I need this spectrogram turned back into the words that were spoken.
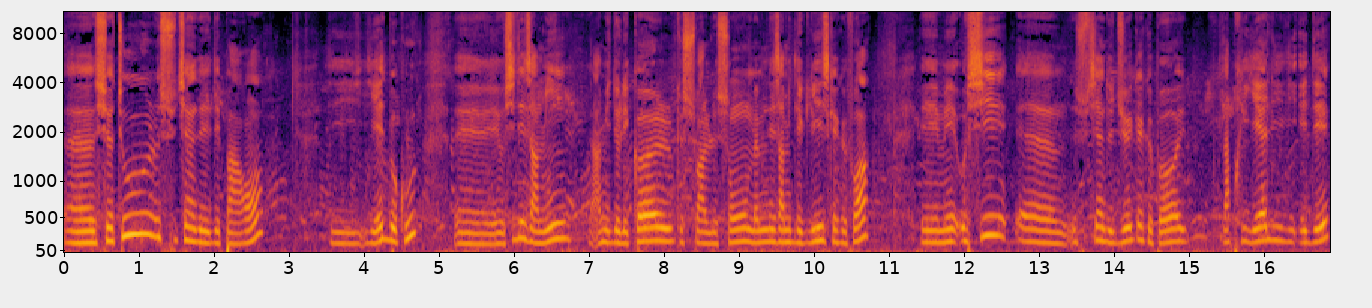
Euh, Surtout le soutien des, parents, ils, aident beaucoup, et aussi des amis, amis de l'école, que ce soit le son, même des amis de l'église quelquefois. Et, mais aussi euh, le soutien de Dieu quelque part, la prière, l'aider.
